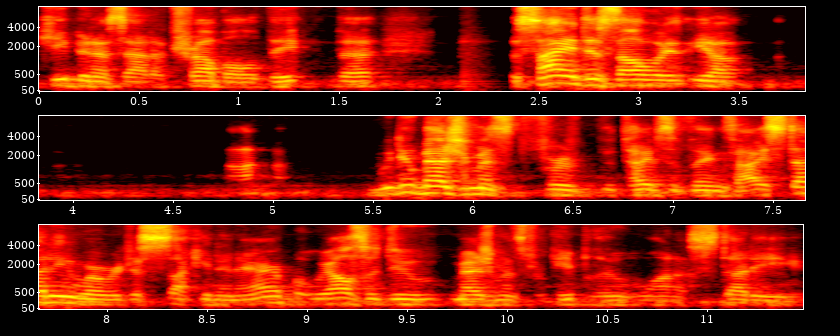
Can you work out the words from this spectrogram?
keeping us out of trouble. The, the, the scientists always, you know, we do measurements for the types of things I study where we're just sucking in air, but we also do measurements for people who want to study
